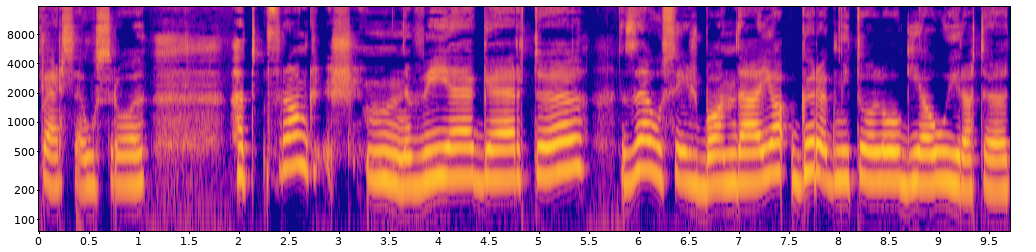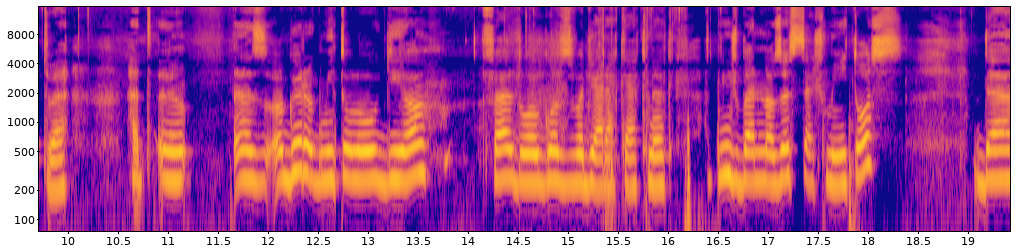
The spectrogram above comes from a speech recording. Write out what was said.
Perseusról. Hát Frank Wiegertől Zeus és bandája görög mitológia újra töltve. Hát ez a görög mitológia feldolgozva gyerekeknek. Hát nincs benne az összes mítosz, de,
